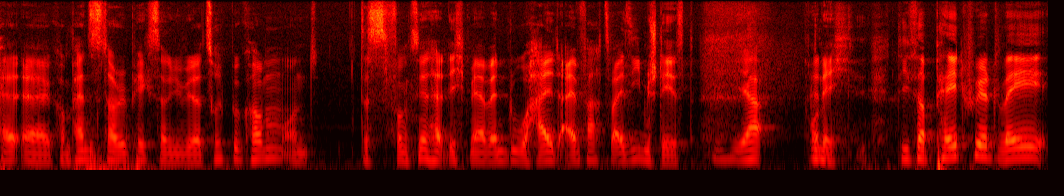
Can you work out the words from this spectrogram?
äh, Compensatory Picks dann wieder zurückbekommen und das funktioniert halt nicht mehr, wenn du halt einfach 2-7 stehst. Ja, Fertig. dieser Patriot Way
